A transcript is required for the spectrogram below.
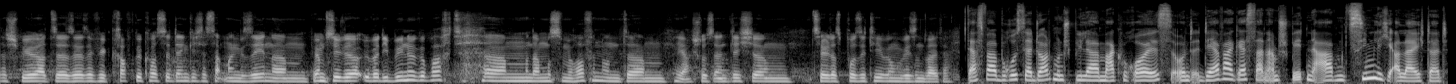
Das Spiel hat sehr, sehr viel Kraft gekostet, denke ich. Das hat man gesehen. Ähm, wir haben es wieder über die Bühne gebracht. Ähm, da mussten wir hoffen. Und ähm, ja, schlussendlich zählt das Positive und wir sind weiter. Das war Borussia Dortmund-Spieler Marco Reus. Und der war gestern am späten Abend ziemlich erleichtert.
